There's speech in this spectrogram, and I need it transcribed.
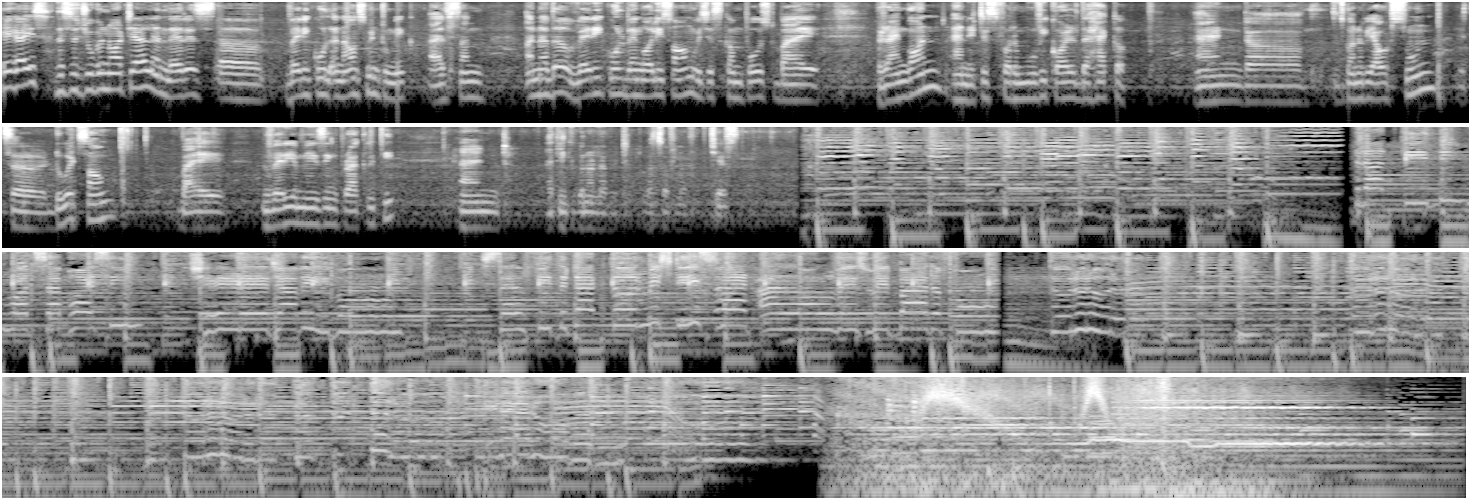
Hey guys, this is Jubin Nautiyal, and there is a very cool announcement to make. I've sung another very cool Bengali song which is composed by Rangon, and it is for a movie called The Hacker. And uh, it's gonna be out soon. It's a duet song by very amazing Prakriti, and I think you're gonna love it. Lots of love. Cheers. 情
